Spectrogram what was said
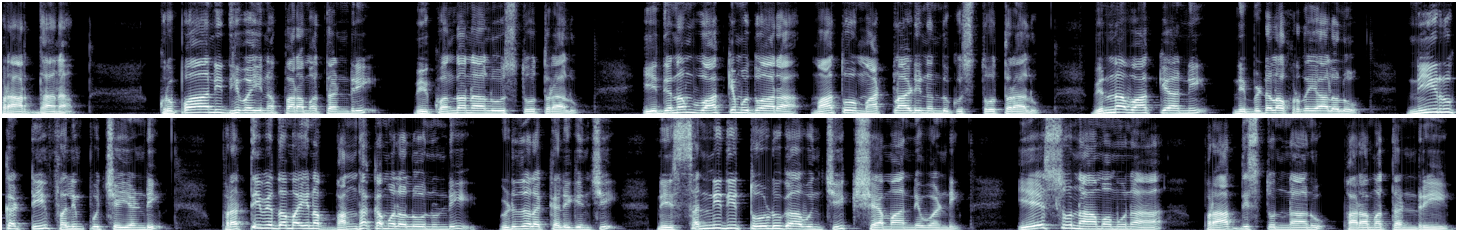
ప్రార్థన. కృపానిధివైన పరమ తండ్రి మీ కొందనాలు స్తోత్రాలు. ఈ దినం వాక్యము ద్వారా మాతో మాట్లాడినందుకు స్తోత్రాలు. విన్న వాక్యాన్ని నీ బిడ్డల హృదయాలలో నీరు కట్టి ఫలింపు చేయండి. ప్రతి విధమైన బంధకములలో నుండి విడుదల కలిగించి నీ సన్నిధి తోడుగా ఉంచి క్షేమాన్నివ్వండి. ఏసు నామమున ప్రార్థిస్తున్నాను పరమ తండ్రి.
